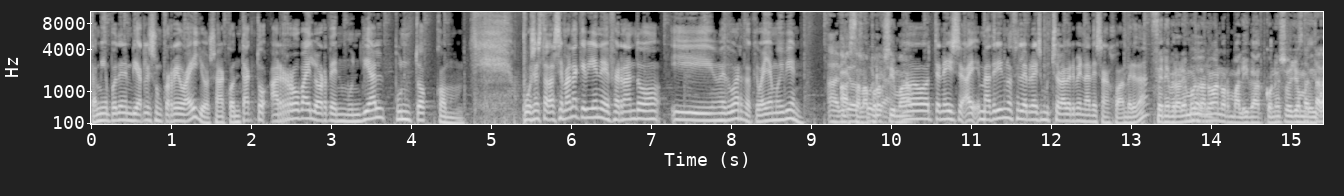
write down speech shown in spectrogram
También pueden enviarles un correo a ellos, a contacto arroba elordenmundial.com. Pues hasta la semana que viene, Fernando y Eduardo, que vaya muy bien. Hasta la próxima. No tenéis, en Madrid no celebráis mucho la verbena de San Juan, ¿verdad? Celebraremos la nueva normalidad, con eso yo me digo.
